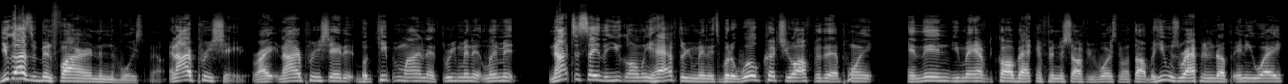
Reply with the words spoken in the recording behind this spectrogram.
you guys have been firing in the voicemail, and I appreciate it, right? And I appreciate it, but keep in mind that three minute limit. Not to say that you can only have three minutes, but it will cut you off at that point, and then you may have to call back and finish off your voicemail thought. But he was wrapping it up anyway.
